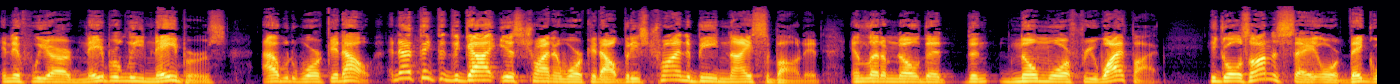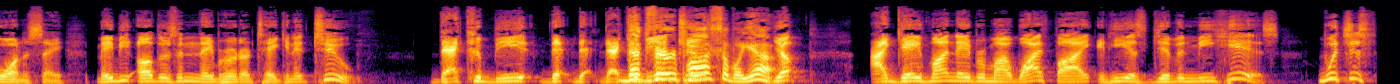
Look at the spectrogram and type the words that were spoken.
and if we are neighborly neighbors, I would work it out. And I think that the guy is trying to work it out, but he's trying to be nice about it and let him know that the, no more free Wi-Fi. He goes on to say, or they go on to say, maybe others in the neighborhood are taking it too. That could be that. that, that could That's be very possible, yeah. Yep. I gave my neighbor my Wi-Fi, and he has given me his, which is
